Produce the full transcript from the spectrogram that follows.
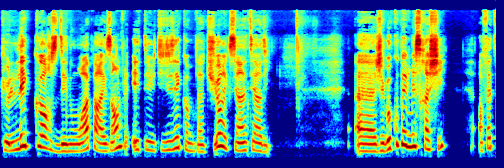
que l'écorce des noix, par exemple, était utilisée comme teinture et que c'est interdit. Euh, j'ai beaucoup aimé ce Rashi. En fait,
